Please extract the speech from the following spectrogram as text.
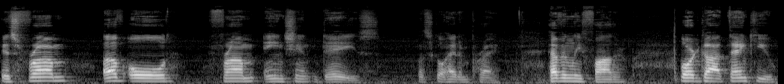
is from of old, from ancient days. Let's go ahead and pray. Heavenly Father, Lord God, thank you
